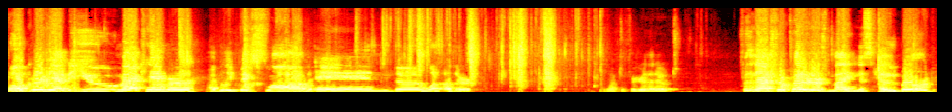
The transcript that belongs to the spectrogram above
Well, Grim, yeah, it'd be you, Mac Hammer, I believe Big Slob, and uh, one other. We'll have to figure that out. For the Nashville Predators, Magnus Hellberg.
